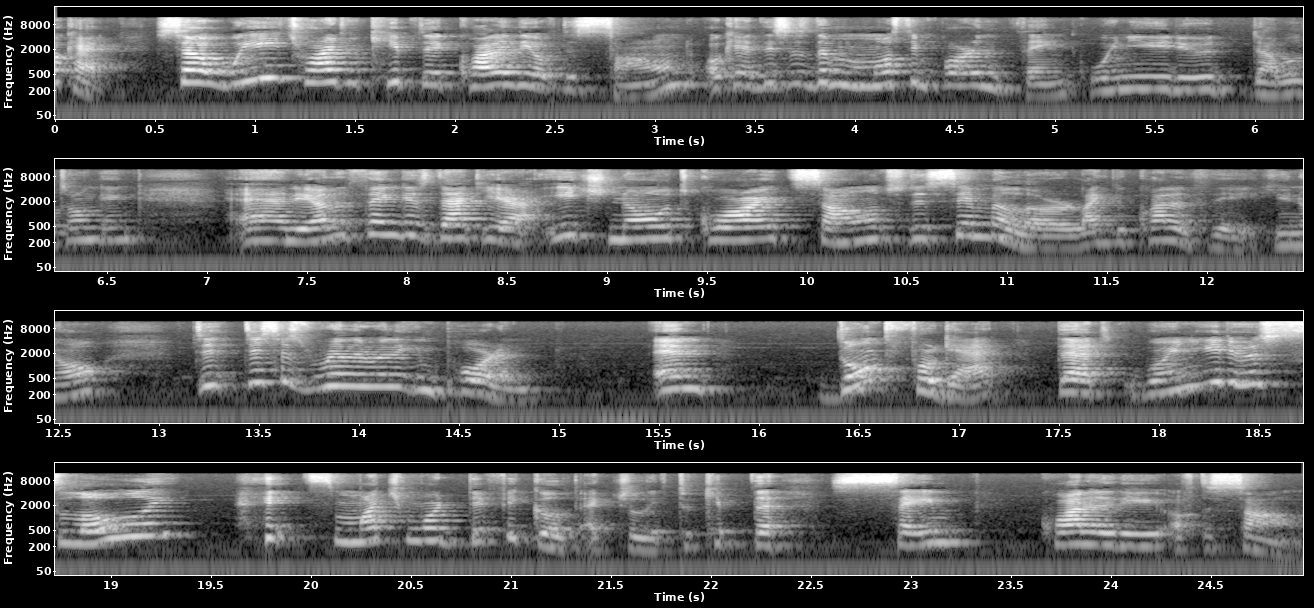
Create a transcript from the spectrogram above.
Okay, so we try to keep the quality of the sound. Okay, this is the most important thing when you do double tonguing. And the other thing is that yeah, each note quite sounds dissimilar, like the quality, you know. Th- this is really really important. And don't forget that when you do slowly, it's much more difficult actually to keep the same quality of the sound.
